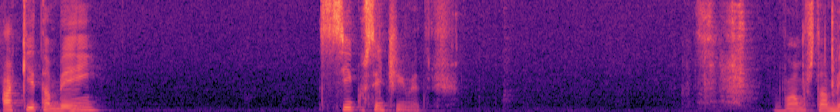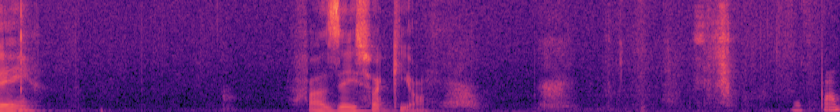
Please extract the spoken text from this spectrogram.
Aqui também 5 centímetros. Vamos também fazer isso aqui, ó. Opa.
